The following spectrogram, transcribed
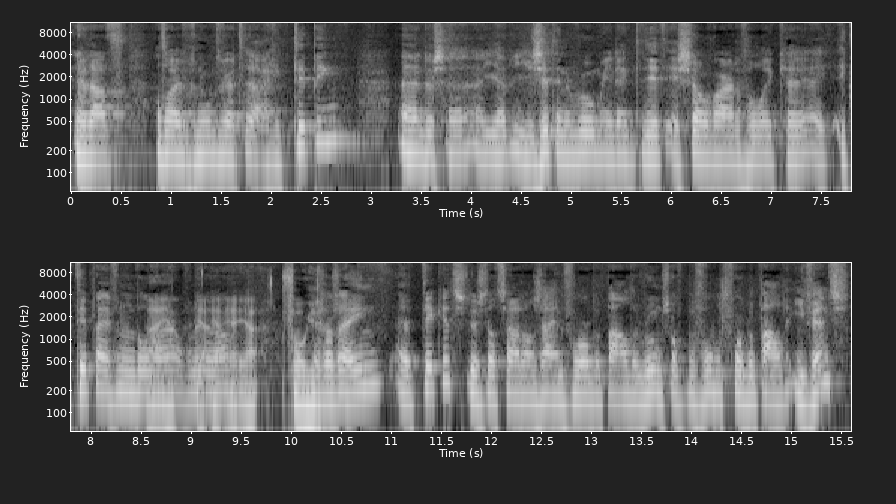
Inderdaad, wat al even genoemd werd, uh, eigenlijk tipping. Uh, dus je, je, zit in een room en je denkt... dit is zo waardevol, ik, ik, ik, tip even een dollar ah, ja. of een euro. Ja, ja, ja. Voor je. Dus dat is één. tickets, dus dat zou dan zijn voor bepaalde rooms... of bijvoorbeeld voor bepaalde events...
